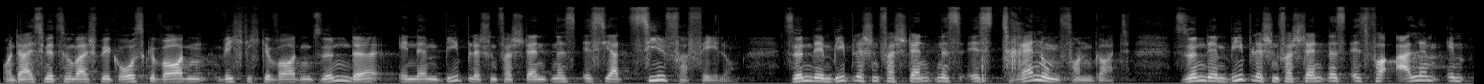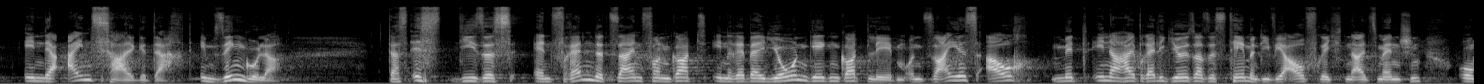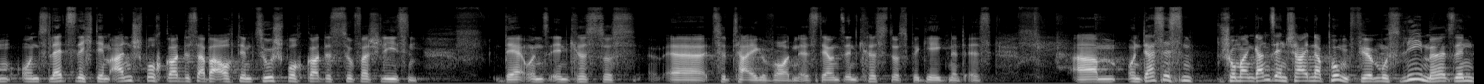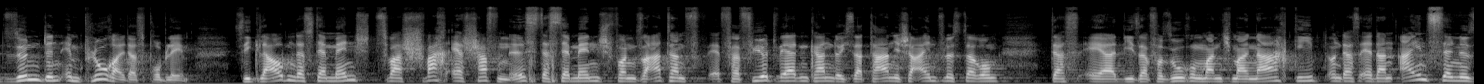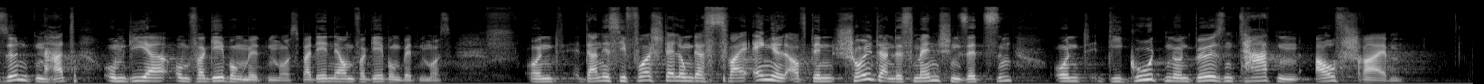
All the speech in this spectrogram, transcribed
Und da ist mir zum Beispiel groß geworden, wichtig geworden, Sünde in dem biblischen Verständnis ist ja Zielverfehlung. Sünde im biblischen Verständnis ist Trennung von Gott. Sünde im biblischen Verständnis ist vor allem im, in der Einzahl gedacht, im Singular. Das ist dieses Entfremdetsein von Gott, in Rebellion gegen Gott leben und sei es auch mit innerhalb religiöser Systeme, die wir aufrichten als Menschen, um uns letztlich dem Anspruch Gottes, aber auch dem Zuspruch Gottes zu verschließen, der uns in Christus äh, zuteil geworden ist, der uns in Christus begegnet ist. Ähm, und das ist ein, schon mal ein ganz entscheidender Punkt. Für Muslime sind Sünden im Plural das Problem. Sie glauben, dass der Mensch zwar schwach erschaffen ist, dass der Mensch von Satan äh, verführt werden kann durch satanische Einflüsterung, dass er dieser Versuchung manchmal nachgibt und dass er dann einzelne Sünden hat, um die er um Vergebung bitten muss, bei denen er um Vergebung bitten muss. Und dann ist die Vorstellung, dass zwei Engel auf den Schultern des Menschen sitzen und die guten und bösen Taten aufschreiben,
